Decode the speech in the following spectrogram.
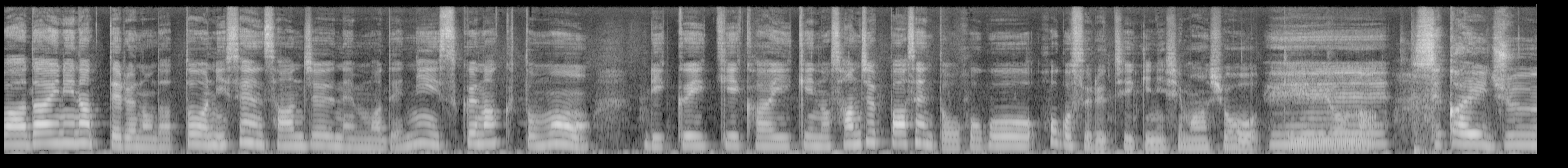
話題になってるのだと2030年までに少なくとも陸域海域の30%を保護保護する地域にしましょうっていうようなへ世界中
